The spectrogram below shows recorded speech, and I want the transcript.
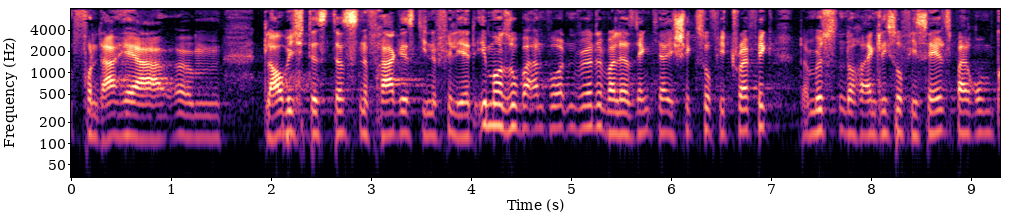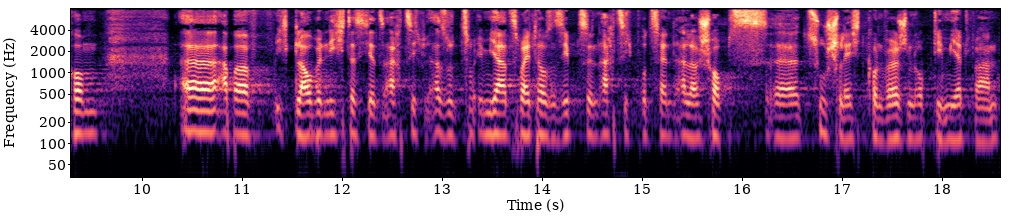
von daher ähm, glaube ich, dass das eine Frage ist, die ein Affiliate immer so beantworten würde, weil er denkt, ja, ich schicke so viel Traffic, da müssten doch eigentlich so viel Sales bei rumkommen. Äh, aber ich glaube nicht, dass jetzt 80, also im Jahr 2017 80 Prozent aller Shops äh, zu schlecht conversion optimiert waren,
